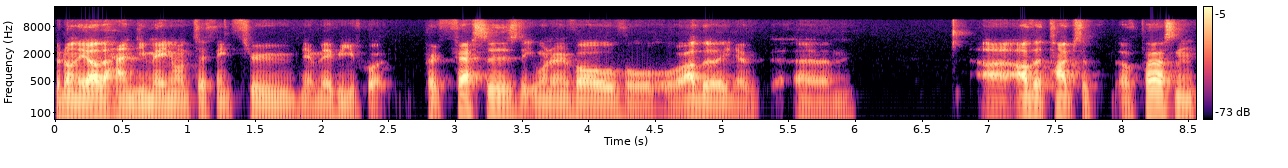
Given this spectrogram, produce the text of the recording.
but on the other hand, you may want to think through, you know, maybe you've got professors that you want to involve or, or other, you know, um, uh, other types of, of person.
